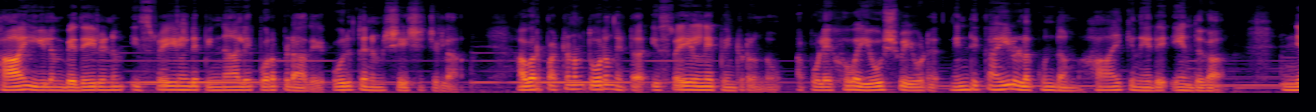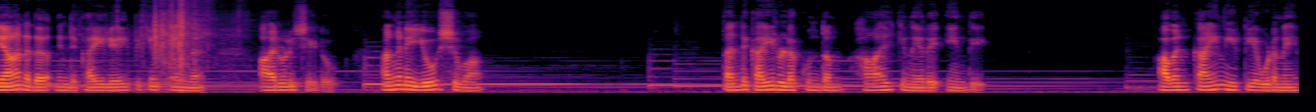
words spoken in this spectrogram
ഹായിയിലും ബദേലിനും ഇസ്രയേലിന്റെ പിന്നാലെ പുറപ്പെടാതെ ഒരുത്തനും ശേഷിച്ചില്ല. അവർ പട്ടണം തുറന്നിട്ട് ഇസ്രയേലിനെ പിന്തുടർന്നു. അപ്പോൾ യഹോവ യോശുവയോട് നിന്റെ കയ്യിലുള്ള കുന്തം ഹായ്ക്ക് നേരെ ഏന്തുക. ഞാനത് നിന്റെ കയ്യിൽ ഏൽപ്പിക്കും എന്ന് അരുളി ചെയ്തു. അങ്ങനെ യോശുവ തന്റെ കയ്യിലുള്ള കുന്തം ഹായ്ക്ക് നേരെ ഏന്തി. അവൻ കൈ നീട്ടിയ ഉടനെ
